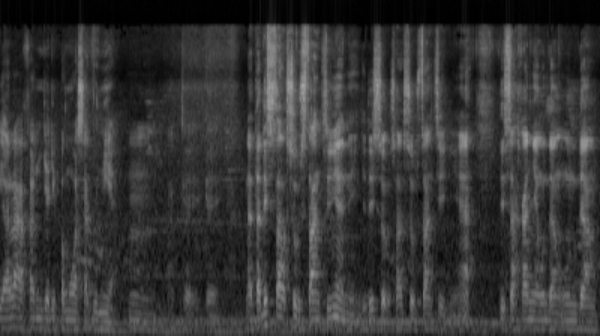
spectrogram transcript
Dialah akan menjadi penguasa dunia. Hmm, oke oke. Nah tadi substansinya nih, jadi substansinya disahkannya undang-undang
